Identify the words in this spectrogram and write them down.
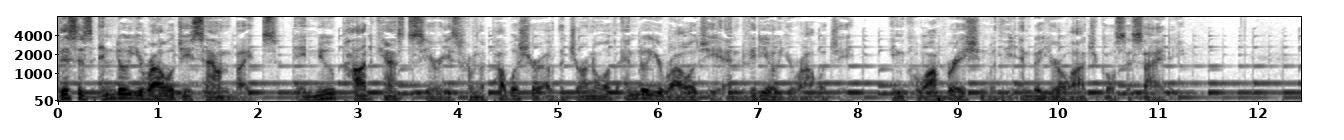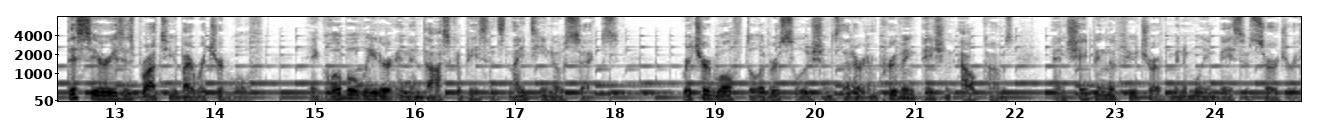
This is Endourology Soundbites, a new podcast series from the publisher of the Journal of Endourology and Video Urology in cooperation with the Endourological Society. This series is brought to you by Richard Wolf, a global leader in endoscopy since 1906. Richard Wolf delivers solutions that are improving patient outcomes and shaping the future of minimally invasive surgery.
